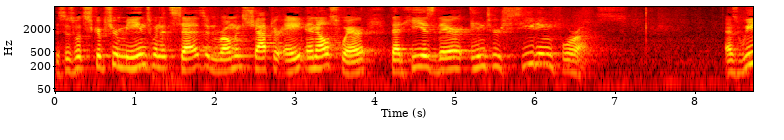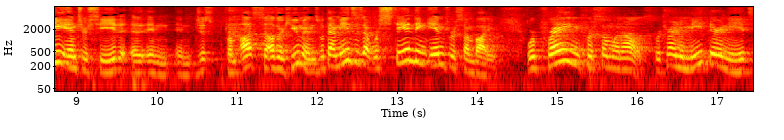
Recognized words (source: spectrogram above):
This is what Scripture means when it says in Romans chapter 8 and elsewhere that He is there interceding for us. As we intercede uh, in, in just from us to other humans, what that means is that we're standing in for somebody. We're praying for someone else. We're trying to meet their needs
